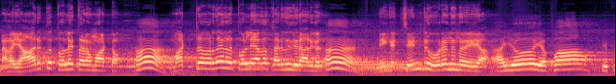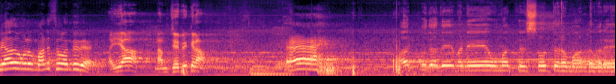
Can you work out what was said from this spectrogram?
நாங்க யாருக்கும் தொல்லை தர மாட்டோம். ஆ. மற்றவர் தான் எங்களை தொல்லையாக கருதுகிறார்கள். ஆ. நீங்க சென்று உறங்குங்கள் ஐயா. ஐயோ எப்பா இப்பயாவது உங்களுக்கு மனசு வந்தது. ஐயா நாம் ஜெபிக்கலாம். அற்புத தேவனே உமக்கு சோத்திரம் ஆண்டவரே.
